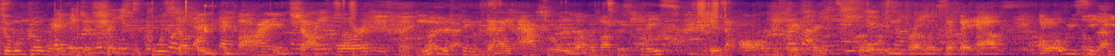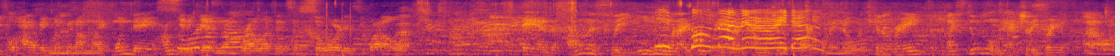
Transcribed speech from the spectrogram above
So we'll go in and just show some cool stuff that you can buy and shop for. One of the things that I absolutely love about this place is all the different sword umbrellas that they have. I always see people having them, and I'm like, one day I'm gonna get an umbrella? that's a sword as well. And honestly, even It's when I cold down on there right now. when I know it's gonna rain, I still don't actually bring uh,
